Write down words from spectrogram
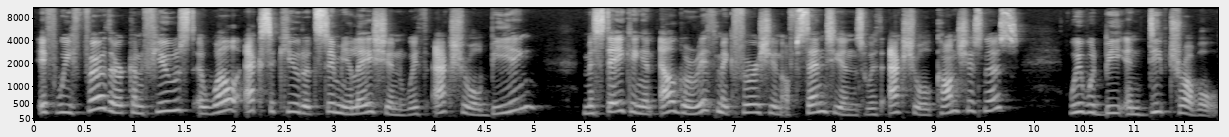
If we further confused a well-executed simulation with actual being, mistaking an algorithmic version of sentience with actual consciousness, we would be in deep trouble.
